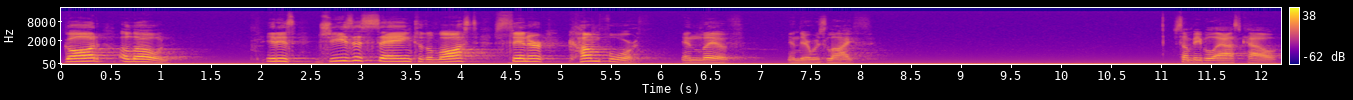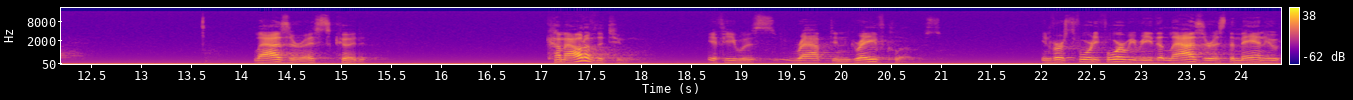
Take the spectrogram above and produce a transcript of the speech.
God alone. It is Jesus saying to the lost sinner, Come forth and live. And there was life. Some people ask how Lazarus could come out of the tomb if he was wrapped in grave clothes. In verse 44, we read that Lazarus, the man who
